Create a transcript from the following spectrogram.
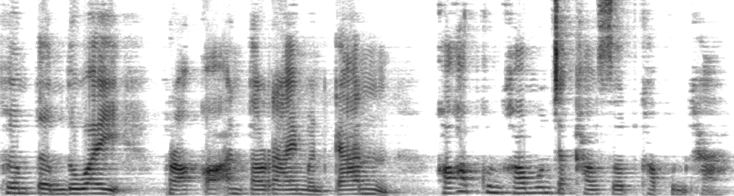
เพิ่มเติมด้วย เพราะก็อันตรายเหมือนกัน ขอขอบคุณข้อมูลจากข่าวสดขอบคุณค่ะ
